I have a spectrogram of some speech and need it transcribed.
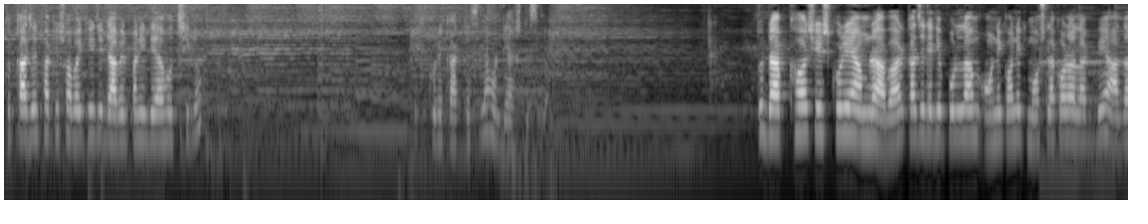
তো কাজের ফাঁকে সবাইকে যে ডাবের পানি দেওয়া হচ্ছিল করে কাটতেছিলাম আর দিয়ে আসতেছিলাম। তো ডাব খাওয়া শেষ করে আমরা আবার কাজে লেগে পড়লাম। অনেক অনেক মশলা করা লাগবে, আদা,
